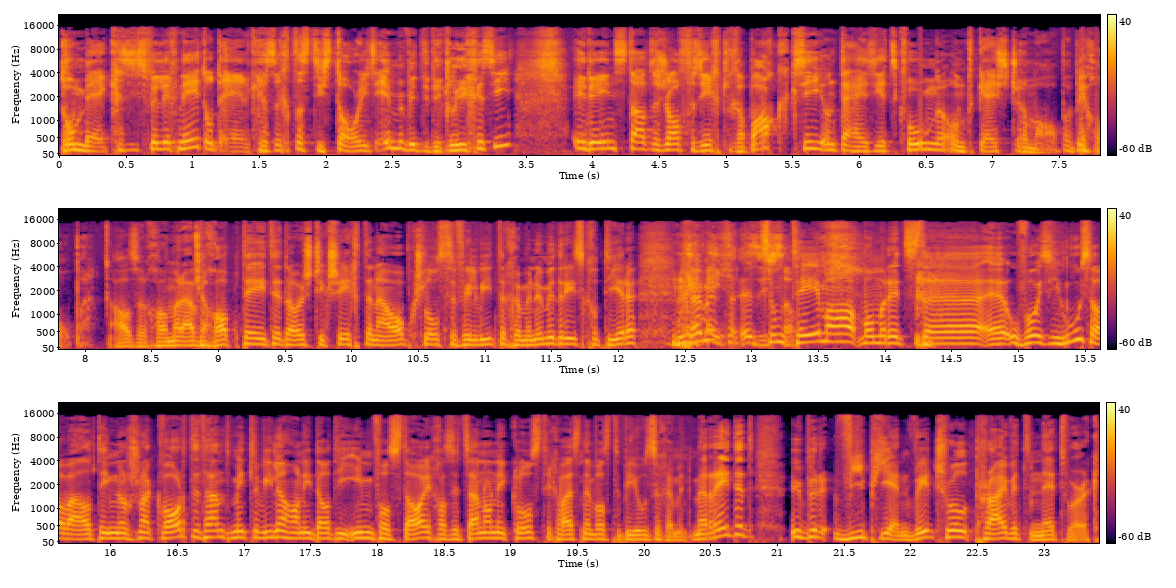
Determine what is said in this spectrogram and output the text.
Darum merken sie es vielleicht nicht und ärgern sich, dass die Stories immer wieder die gleichen sind. In der Insta, das war offensichtlich ein Bug gewesen, und den haben sie jetzt gefunden und gestern Abend behoben. Also kann man einfach updaten, da ist die Geschichte auch abgeschlossen, viel weiter können wir nicht mehr diskutieren. Kommen ist zum so. Thema, wo wir jetzt äh, äh, auf unsere Hausanwältin noch schnell gewartet haben. Mittlerweile habe ich da die Infos da, ich habe es jetzt auch noch nicht gelost, ich weiß nicht, was dabei rauskommt. Wir reden über VPN, Virtual Private Network.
